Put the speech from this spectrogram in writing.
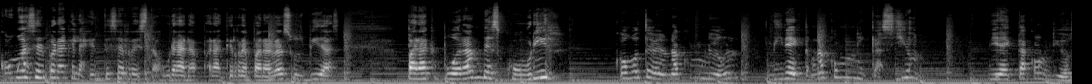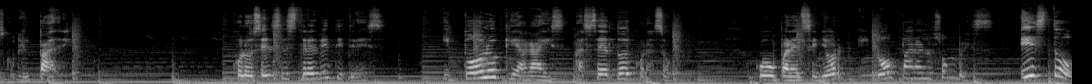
¿Cómo hacer para que la gente se restaurara, para que reparara sus vidas, para que puedan descubrir cómo tener una comunión directa, una comunicación directa con Dios, con el Padre. Colosenses 3:23. Y todo lo que hagáis, hacedlo de corazón, como para el Señor y no para los hombres. Esto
